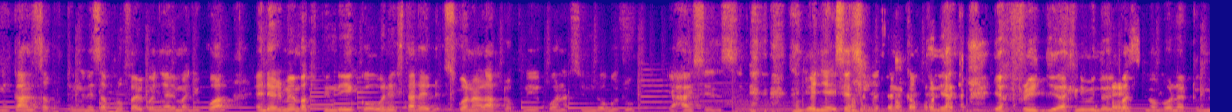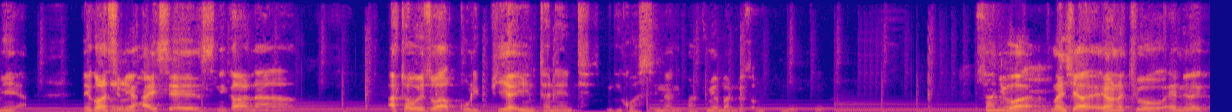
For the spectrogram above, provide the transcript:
nikaanza kutengeneza profile kwenye yale majukwaa and I remember kipindi hiko when I started sikuwa na laptop nilikuwa na simu ndogo tu ya Hisense najua ni Hisense ni kampuni ya, ya fridge lakini mimi ilikuwa simu ambayo natumia. Nilikuwa na simu ya Hisense nikawa na hata uwezo wa kulipia internet nilikuwa sina nilikuwa natumia bando za buku. Sinajua Mm. maisha ya wanachuo yani like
